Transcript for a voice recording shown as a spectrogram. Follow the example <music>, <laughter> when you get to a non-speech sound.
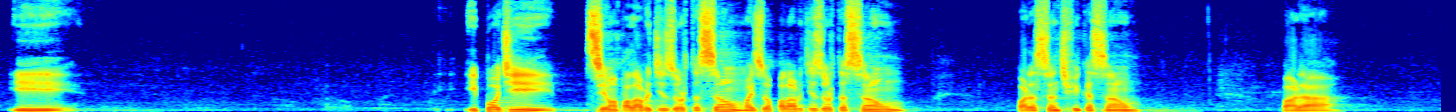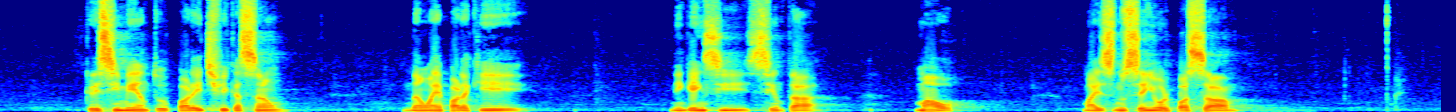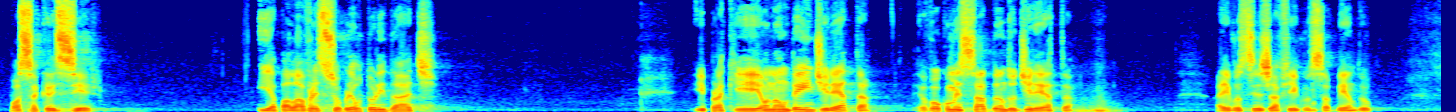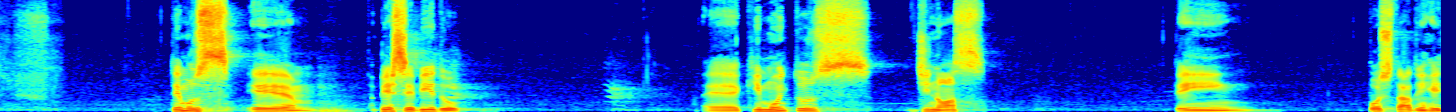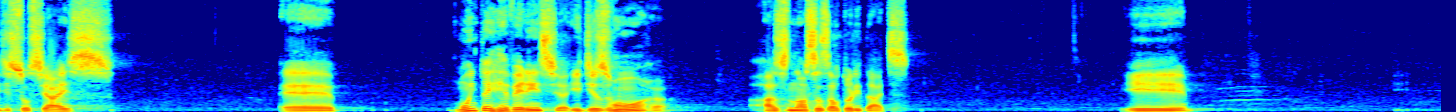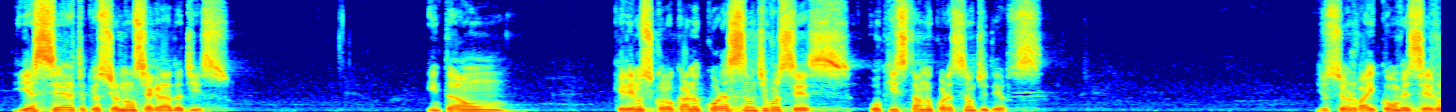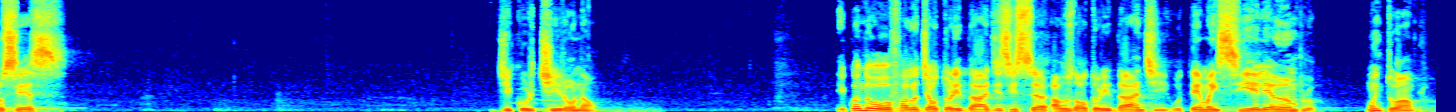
e e pode ser uma palavra de exortação, mas uma palavra de exortação para santificação, para crescimento, para edificação, não é para que ninguém se sinta mal, mas no Senhor possa possa crescer. E a palavra é sobre autoridade. E para que eu não dê indireta, eu vou começar dando direta. Aí vocês já ficam sabendo. Temos é, percebido é, que muitos de nós têm postado em redes sociais é, muita irreverência e desonra às nossas autoridades. E, e é certo que o Senhor não se agrada disso. Então, queremos colocar no coração de vocês o que está no coração de Deus. E o Senhor vai convencer vocês de curtir ou não. E quando eu falo de autoridades, isso é, autoridade, o tema em si ele é amplo, muito amplo.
